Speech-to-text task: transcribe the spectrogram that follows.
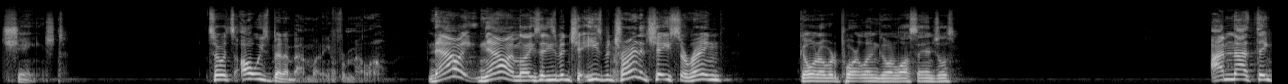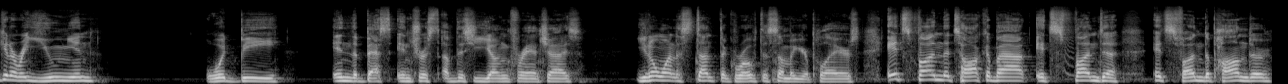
changed. So it's always been about money for Melo. Now, now I'm like I said, he's been he's been trying to chase a ring, going over to Portland, going to Los Angeles. I'm not thinking a reunion would be in the best interest of this young franchise. You don't want to stunt the growth of some of your players. It's fun to talk about. It's fun to it's fun to ponder,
